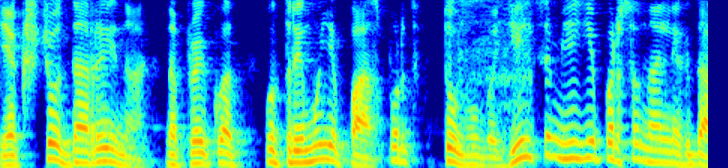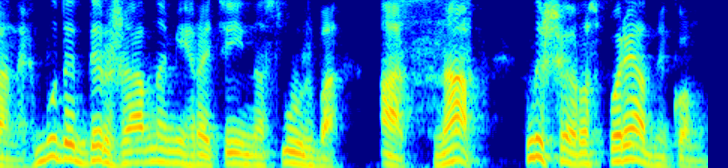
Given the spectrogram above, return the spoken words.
Якщо Дарина, наприклад, отримує паспорт, то володільцем її персональних даних буде Державна міграційна служба, а ЦНАП лише розпорядником.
